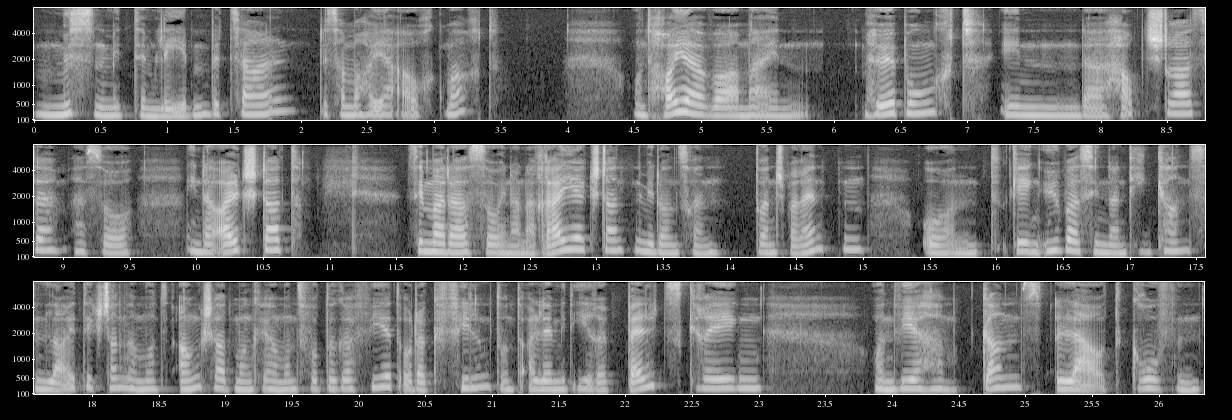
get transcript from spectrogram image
müssen mit dem Leben bezahlen. Das haben wir heuer auch gemacht. Und heuer war mein Höhepunkt in der Hauptstraße, also in der Altstadt, sind wir da so in einer Reihe gestanden mit unseren Transparenten und gegenüber sind dann die ganzen Leute gestanden, haben uns angeschaut, manche haben uns fotografiert oder gefilmt und alle mit ihren Pelzkrägen. Und wir haben ganz laut gerufen,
